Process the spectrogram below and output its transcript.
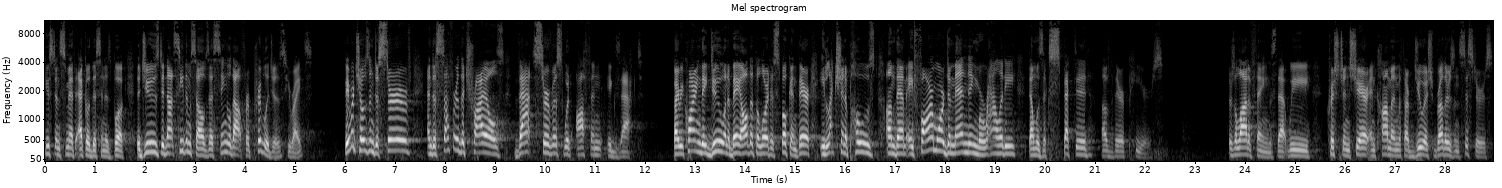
Huston Smith echoed this in his book. The Jews did not see themselves as singled out for privileges, he writes. They were chosen to serve and to suffer the trials that service would often exact. By requiring they do and obey all that the Lord has spoken, their election opposed on them a far more demanding morality than was expected of their peers. There's a lot of things that we Christians share in common with our Jewish brothers and sisters.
